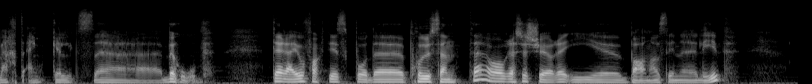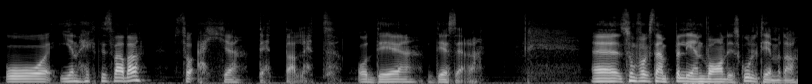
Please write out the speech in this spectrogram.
hvert enkelts eh, behov. Dere er jo faktisk både produsenter og regissører i barna sine liv. Og i en hektisk hverdag så er ikke dette lett. Og det, det ser jeg. Eh, som f.eks. i en vanlig skoletime, da.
